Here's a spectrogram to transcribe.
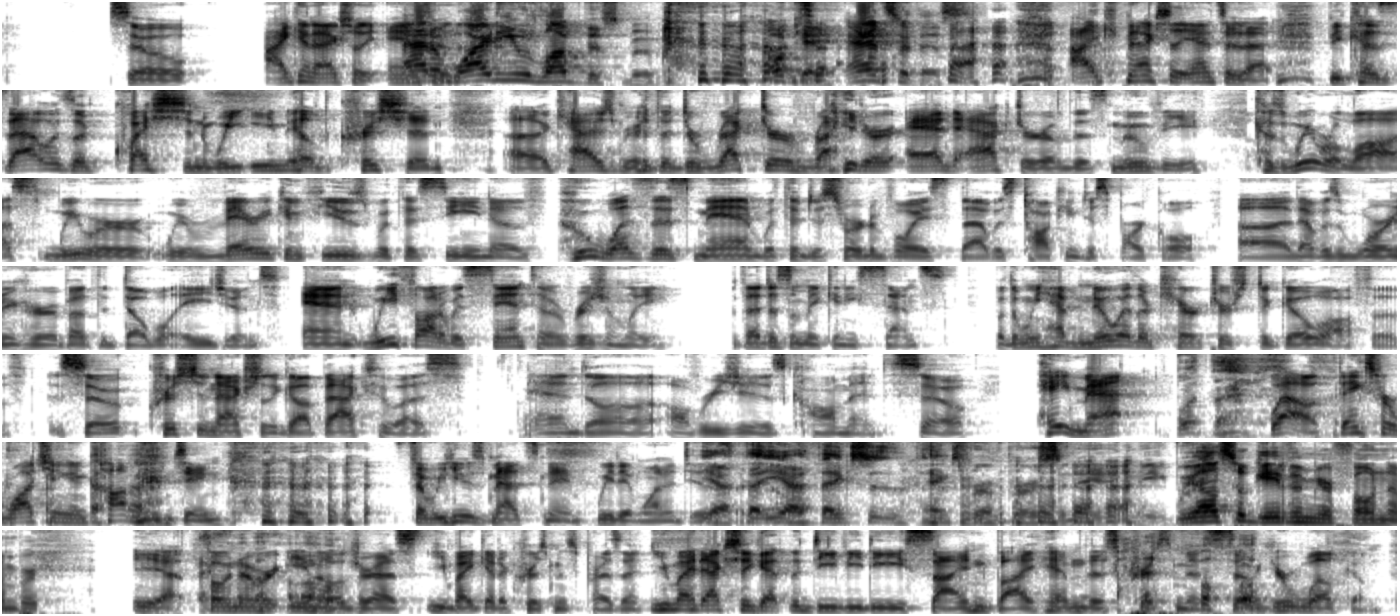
So I can actually answer. Adam, that. why do you love this movie? Okay, answer this. I can actually answer that because that was a question we emailed Christian uh, Kashmir, the director, writer, and actor of this movie, because we were lost. We were we were very confused with the scene of who was this man with the distorted voice that was talking to Sparkle, uh, that was warning her about the double agent, and we thought it was Santa originally, but that doesn't make any sense. But then we have no other characters to go off of. So Christian actually got back to us, and uh, I'll read you his comment. So. Hey Matt, What the Wow, thanks for watching and commenting. so we used Matt's name. We didn't want to do Yeah, this. th- yeah, thanks thanks for impersonating me. We also gave him your phone number. Yeah. Phone number, email address. You might get a Christmas present. You might actually get the DVD signed by him this Christmas. So you're welcome.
